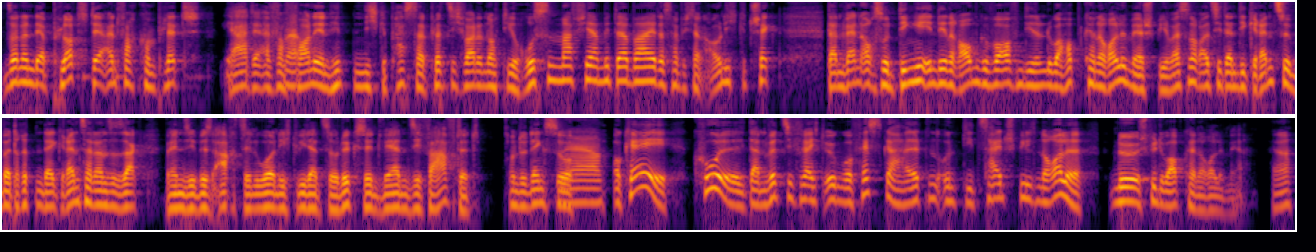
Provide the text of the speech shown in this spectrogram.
sondern der Plot, der einfach komplett ja, der einfach ja. vorne und hinten nicht gepasst hat. Plötzlich war da noch die Russenmafia mit dabei, das habe ich dann auch nicht gecheckt. Dann werden auch so Dinge in den Raum geworfen, die dann überhaupt keine Rolle mehr spielen. Weißt du noch, als sie dann die Grenze übertritten, der Grenzer dann so sagt, wenn sie bis 18 Uhr nicht wieder zurück sind, werden sie verhaftet. Und du denkst so, ja. okay, cool, dann wird sie vielleicht irgendwo festgehalten und die Zeit spielt eine Rolle. Nö, spielt überhaupt keine Rolle mehr. Ja,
